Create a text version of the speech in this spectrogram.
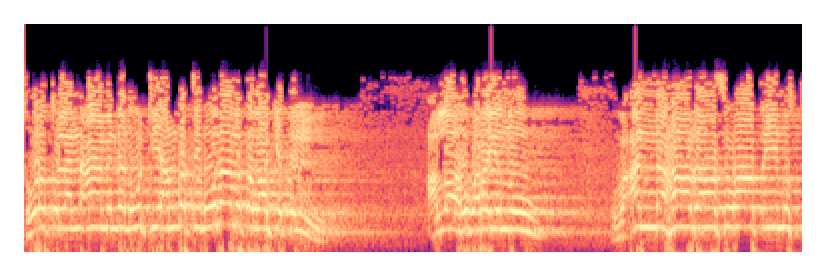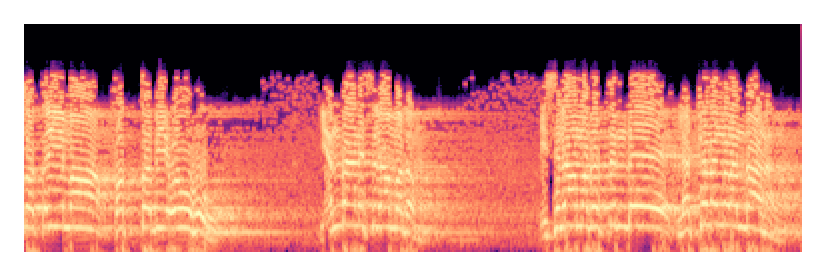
സൂറത്തുൽ അൻആമിന്റെ നൂറ്റി അമ്പത്തി മൂന്നാമത്തെ വാക്യത്തിൽ അള്ളാഹു പറയുന്നു എന്താണ് ഇസ്ലാം മതം? ഇസ്ലാം മതത്തിന്റെ ലക്ഷണങ്ങൾ എന്താണ്?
